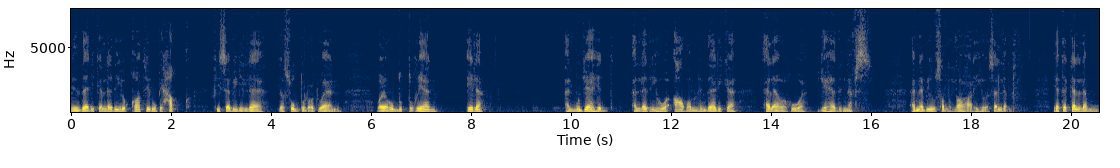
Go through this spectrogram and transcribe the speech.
من ذلك الذي يقاتل بحق في سبيل الله يصد العدوان ويرد الطغيان إلى المجاهد الذي هو أعظم من ذلك ألا وهو جهاد النفس. النبي صلى الله عليه وسلم يتكلم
